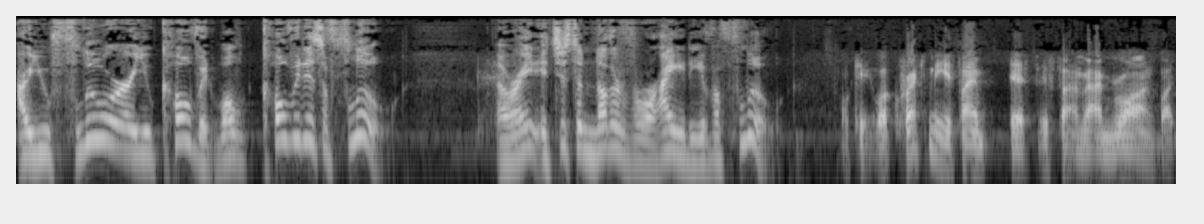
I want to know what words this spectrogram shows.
are you flu or are you covid? Well covid is a flu all right? It's just another variety of a flu Okay, well, correct me if I'm if, if I'm, I'm wrong, but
